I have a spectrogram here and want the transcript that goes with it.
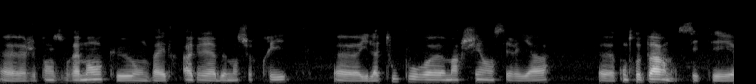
je pense vraiment qu'on va être agréablement surpris. il a tout pour marcher en Serie A. contre Parme, c'était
